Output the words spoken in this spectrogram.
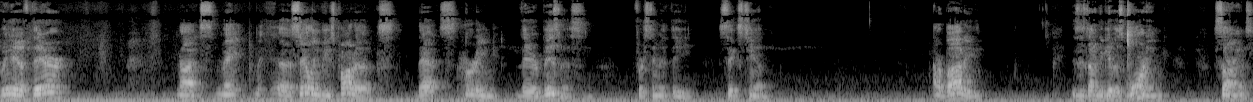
but if they're not s- ma- ma- uh, selling these products, that's hurting their business. First Timothy six ten. Our body is designed to give us warning signs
